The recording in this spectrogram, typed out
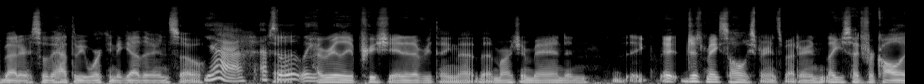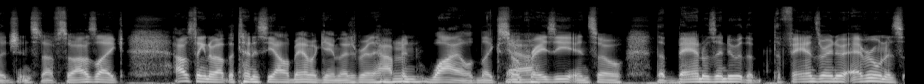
better so they have to be working together and so Yeah, absolutely. I really appreciated everything that the marching band and it, it just makes the whole experience better. And like you said, for college and stuff. So I was like, I was thinking about the Tennessee Alabama game that just barely mm-hmm. happened. Wild, like so Yeah. crazy. And so the band was into it, the the fans were into it. Everyone was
